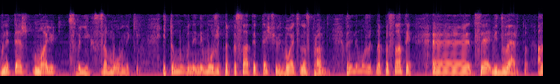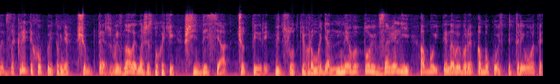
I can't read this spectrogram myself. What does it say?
вони теж мають своїх замовників, і тому вони не можуть написати те, що відбувається насправді. Вони не можуть написати е, це відверто. Але в закритих опитуваннях, щоб теж ви знали, наші слухачі, 64% громадян не готові взагалі або йти на вибори, або когось підтримувати,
